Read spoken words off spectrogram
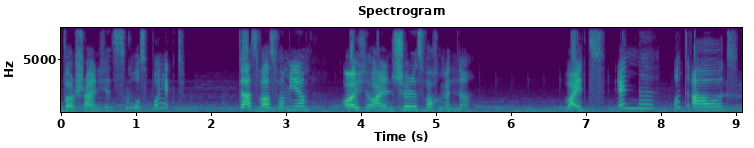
wahrscheinlich ins große Projekt. Das war's von mir. Euch noch ein schönes Wochenende. White Ende und out.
